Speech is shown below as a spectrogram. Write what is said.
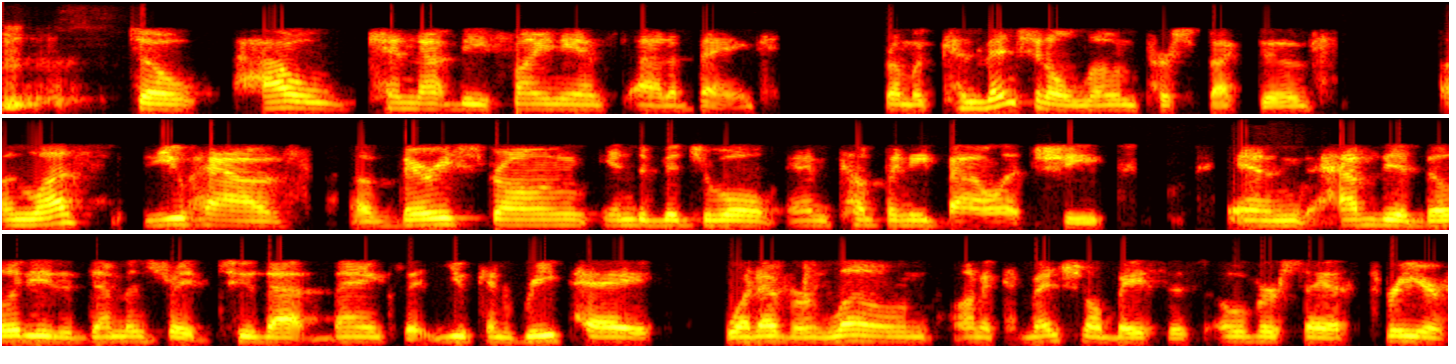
So how can that be financed at a bank? From a conventional loan perspective, unless you have a very strong individual and company balance sheet and have the ability to demonstrate to that bank that you can repay whatever loan on a conventional basis over, say, a three or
